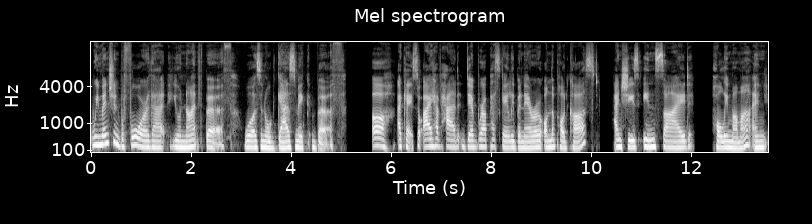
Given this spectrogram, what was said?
we mentioned before that your ninth birth was an orgasmic birth. Oh, okay. So I have had Deborah Pascali Bonaro on the podcast, and she's inside Holy Mama. And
